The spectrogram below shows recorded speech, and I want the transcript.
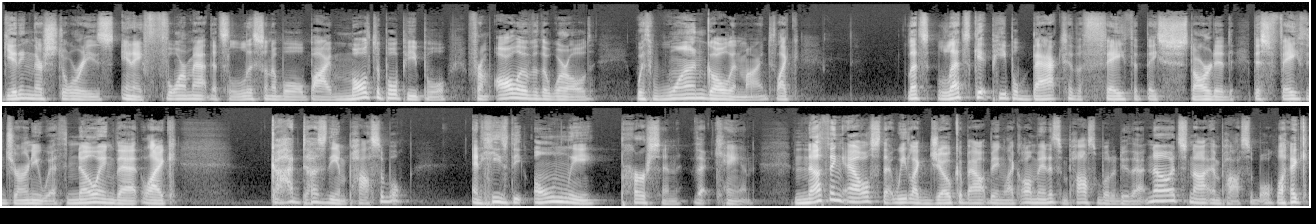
getting their stories in a format that's listenable by multiple people from all over the world with one goal in mind. Like let's let's get people back to the faith that they started this faith journey with knowing that like God does the impossible and he's the only person that can. Nothing else that we like joke about being like oh man it's impossible to do that. No it's not impossible. Like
